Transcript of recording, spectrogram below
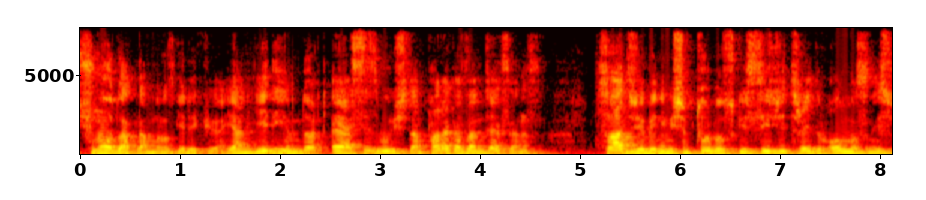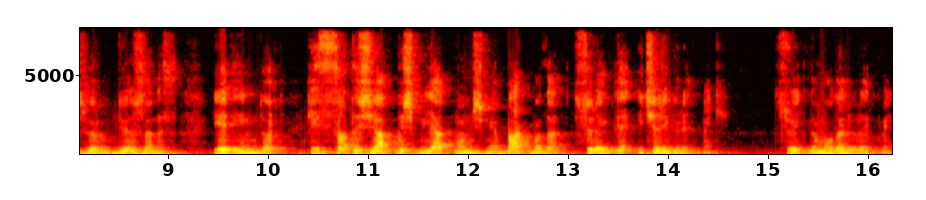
şuna odaklanmanız gerekiyor. Yani 7-24 eğer siz bu işten para kazanacaksanız sadece benim işim TurboSquid CG Trader olmasını istiyorum diyorsanız 7-24 hiç satış yapmış mı yapmamış mı bakmadan sürekli içerik üretmek. Sürekli model üretmek.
